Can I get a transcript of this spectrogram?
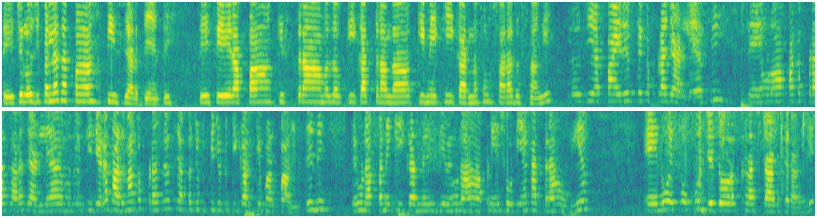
ਤੇ ਚਲੋ ਜੀ, ਪਹਿਲਾਂ ਤਾਂ ਆਪਾਂ ਪੀਸ ਜੜਦੇ ਆ ਤੇ ਤੇ ਫਿਰ ਆਪਾਂ ਕਿਸ ਤਰ੍ਹਾਂ ਮਤਲਬ ਕੀ ਕਾਤਰਾਂ ਦਾ, ਕਿਵੇਂ ਕੀ ਕਰਨਾ, ਤੁਹਾਨੂੰ ਸਾਰਾ ਦੱਸਾਂਗੇ। ਲੋ ਜੀ, ਆਪਾਂ ਇਹਦੇ ਉੱਤੇ ਕੱਪੜਾ ਜੜ ਲਿਆ ਸੀ। ਤੇ ਹੁਣ ਆਪਾਂ ਕੱਪੜਾ ਸਾਰਾ ਜੜ ਲਿਆ, ਮਤਲਬ ਕਿ ਜਿਹੜਾ ਬਦਮਾ ਕੱਪੜਾ ਸੀ ਉੱਥੇ ਆਪਾਂ ਚੁਟਕੀ ਚੁਟਕੀ ਕਰਕੇ ਬਲ ਪਾ ਦਿੱਤੇ ਨੇ। ਤੇ ਹੁਣ ਆਪਾਂ ਨੇ ਕੀ ਕਰਨਾ ਹੈ ਜਿਵੇਂ ਹੁਣ ਆਹ ਆਪਣੀਆਂ ਛੋਟੀਆਂ ਕਾਤਰਾਂ ਹੋ ਗਈਆਂ, ਇਹਨੂੰ ਇੱਥੋਂ ਖੁੰਝੇ ਤੋਂ ਰੱਖਣਾ ਸਟਾਰਟ ਕਰਾਂਗੇ।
